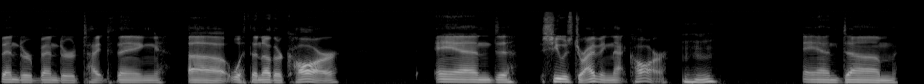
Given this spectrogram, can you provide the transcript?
fender bender type thing uh with another car and she was driving that car. Mm-hmm. And um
